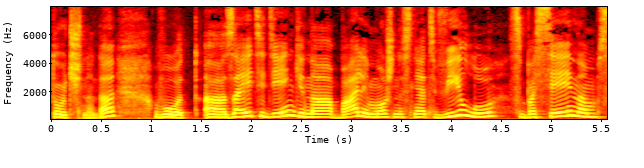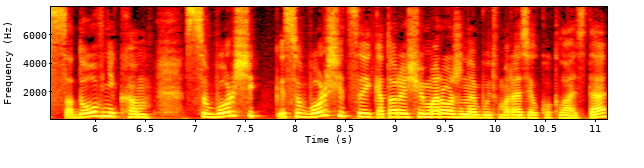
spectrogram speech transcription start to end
точно, да, вот, а за эти деньги на Бали можно снять виллу с бассейном, с садовником, с, уборщик, с уборщицей, которая еще и мороженое будет в морозилку класть, да.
